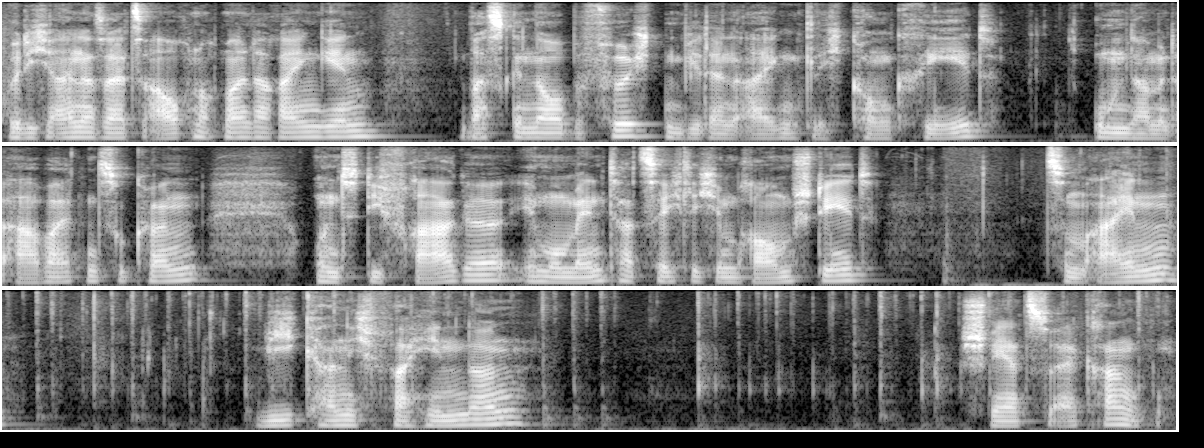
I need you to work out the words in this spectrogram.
würde ich einerseits auch nochmal da reingehen, was genau befürchten wir denn eigentlich konkret, um damit arbeiten zu können. Und die Frage im Moment tatsächlich im Raum steht, zum einen, wie kann ich verhindern, schwer zu erkranken?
